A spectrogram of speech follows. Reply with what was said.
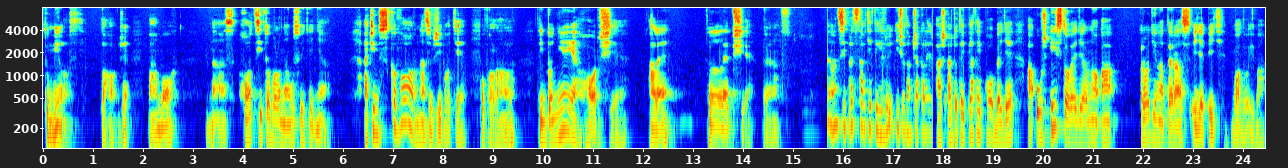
Tu milosť toho, že Pán Boh nás, hoci to bolo na úsvite dňa, a čím skôr nás v živote povolal, tým to nie je horšie, ale lepšie pre nás. Len si predstavte tých ľudí, čo tam čakali až, až do tej 5. po obede a už isto vedel, no a rodina teraz ide piť vodu iba.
